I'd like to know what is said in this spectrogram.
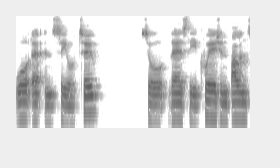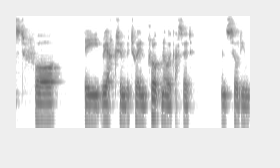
water and CO2. So there's the equation balanced for the reaction between propanoic acid and sodium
